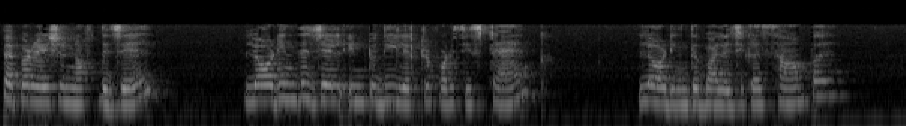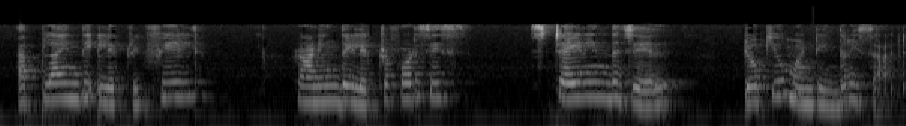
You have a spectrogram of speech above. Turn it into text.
Preparation of the gel, loading the gel into the electrophoresis tank, loading the biological sample, applying the electric field, running the electrophoresis, staining the gel, documenting the result.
